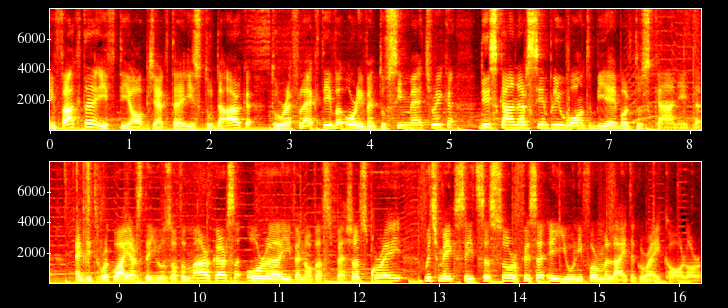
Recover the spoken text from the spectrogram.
In fact, if the object is too dark, too reflective or even too symmetric, this scanner simply won't be able to scan it, and it requires the use of markers or uh, even of a special spray, which makes its surface a uniform light grey color.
